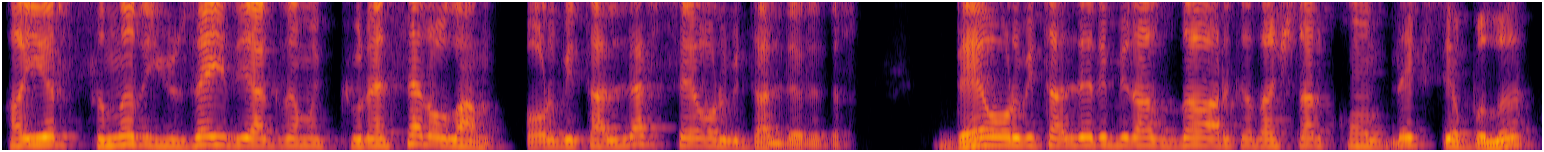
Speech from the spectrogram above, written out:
Hayır, sınır yüzey diyagramı küresel olan orbitaller S orbitalleridir. D orbitalleri biraz daha arkadaşlar kompleks yapılı.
